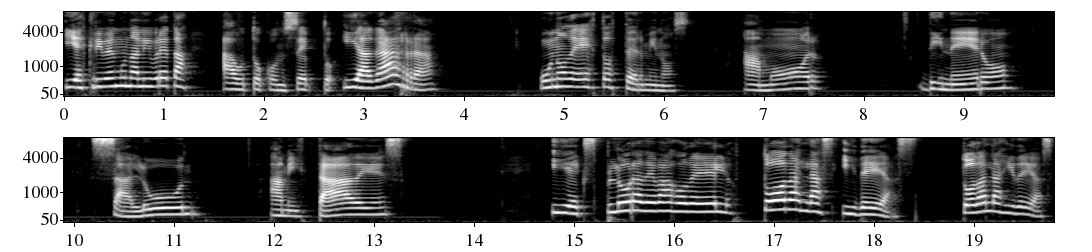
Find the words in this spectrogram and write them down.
y escribe en una libreta autoconcepto y agarra uno de estos términos. Amor, dinero, salud, amistades. Y explora debajo de él todas las ideas, todas las ideas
